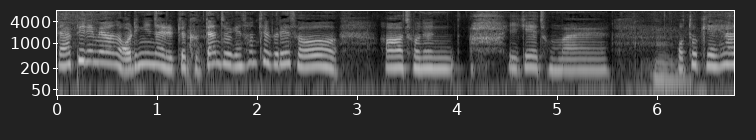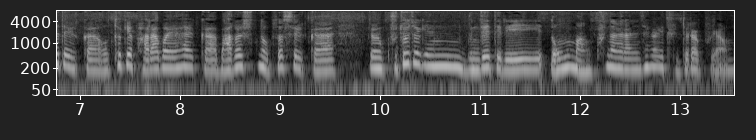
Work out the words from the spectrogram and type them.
하필이면 어린이날 이렇게 극단적인 선택을 해서 아 저는 아, 이게 정말 음. 어떻게 해야 될까, 어떻게 바라봐야 할까, 막을 수는 없었을까 이런 구조적인 문제들이 너무 많구나라는 생각이 들더라고요.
